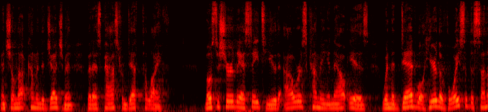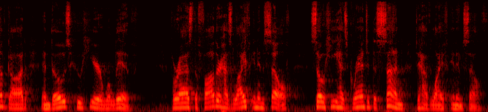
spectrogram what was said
and shall not come into judgment, but has passed from death to life. Most assuredly, I say to you, the hour is coming and now is when the dead will hear the voice of the Son of God, and those who hear will live. For as the Father has life in himself, so he has granted the Son to have life in himself,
